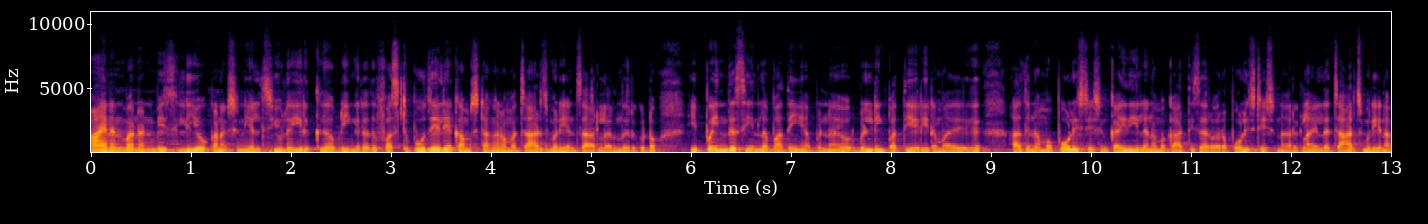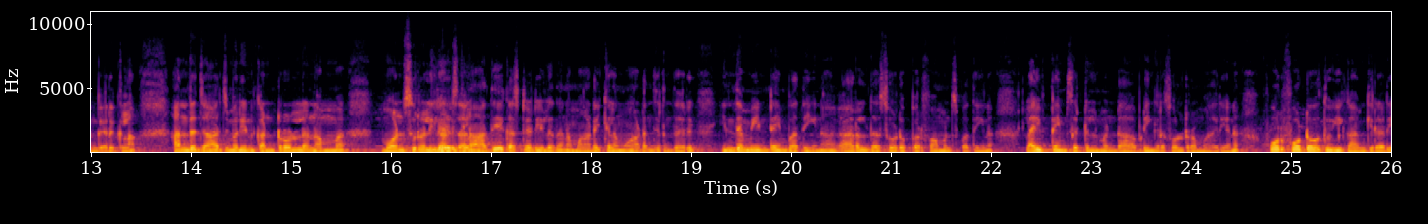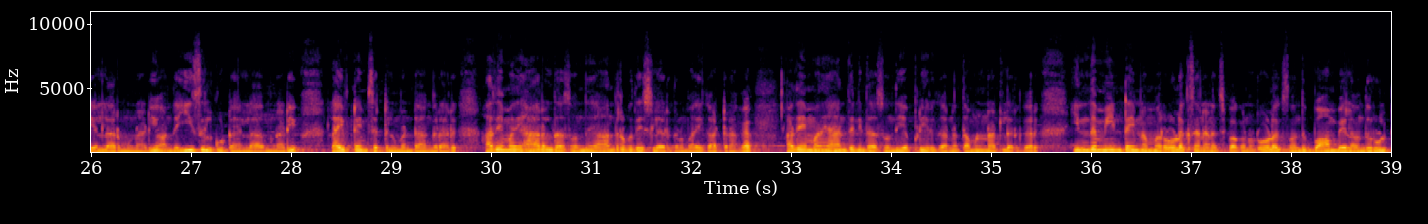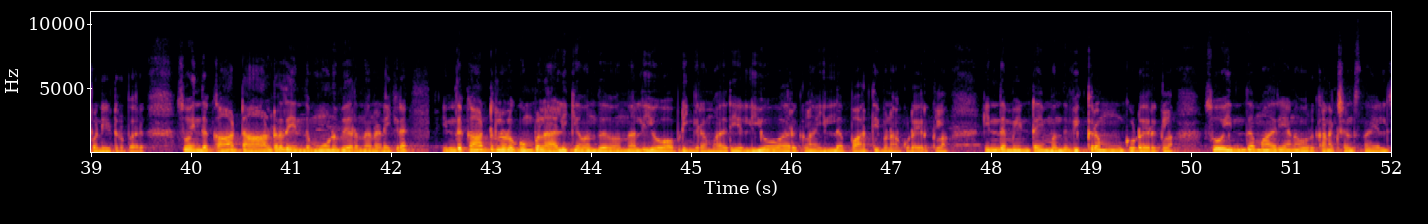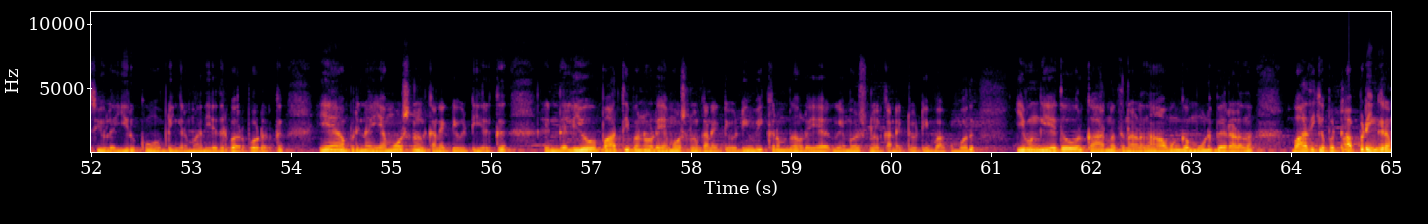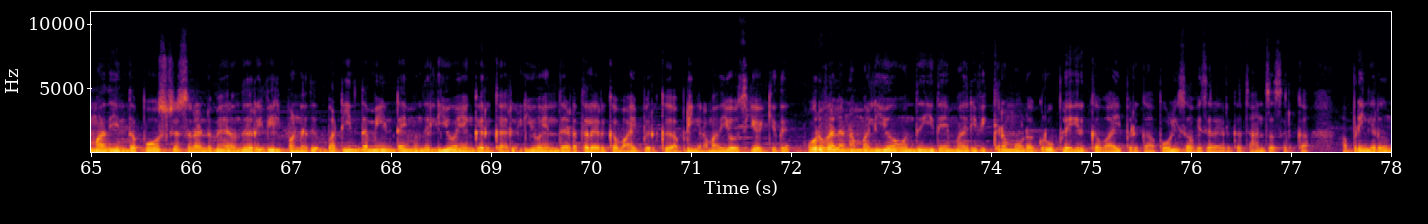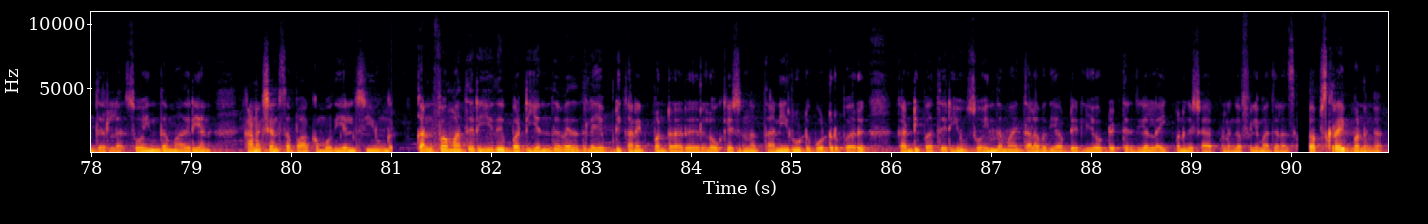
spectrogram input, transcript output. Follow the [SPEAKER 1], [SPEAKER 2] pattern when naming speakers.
[SPEAKER 1] Hi நண்பா நண்பீஸ் Leo connection எல்சியூவில் இருக்குது அப்படிங்கிறது ஃபஸ்ட்டு பூஜையிலேயே காமிச்சிட்டாங்க. நம்ம சார்ஜ் மரியன் சார்லேருந்து இருக்கட்டும். இப்போ இந்த சீனில் பார்த்தீங்க அப்படின்னா ஒரு பில்டிங் பற்றி எரியிற மாதிரி இருக்குது அது நம்ம போலீஸ் ஸ்டேஷன் கைதியில் நம்ம கார்த்தி சார் வர போலீஸ் ஸ்டேஷனாக இருக்கலாம் இல்லை ஜார்ஜ் மரியன் அங்கே இருக்கலாம். அந்த ஜார்ஜ் மரியன் கண்ட்ரோலில் நம்ம மன்சூர் அலிகான் சார் அதே கஸ்டடியில் தான் நம்ம அடைக்கலமும் அடைஞ்சிருந்தார். இந்த மீன் டைம் பார்த்தீங்கன்னா ஹாரல் தாஸோட பெர்ஃபார்மன்ஸ் பார்த்தீங்கன்னா லைஃப் டைம் செட்டில்மெண்ட்டா அப்படிங்கிற சொல்கிற மாதிரியான ஒரு ஃபோட்டோவை தூக்கி காமிக்கிறாரு எல்லார் முன்னாடியும். அந்த ஈசில் கூட்டம் எல்லார் முன்னாடியும் லைஃப் டைம் செட்டில்மெண்ட்டாங்கிறாரு அதே மாதிரி ஹாரல் தாஸ் வந்து ஆந்திரப்பிரதேசில் இருக்கிற மாதிரி காட்டுறாங்க. அதே மாதிரி ஆந்தனி தாஸ் வந்து எப்படி இருக்காருன்னா தமிழ்நாட்டில் இருக்கார். இந்த மீன் டைம் நம்ம ரோலக்ஸை நினச்சி பார்க்கணும். ரோலக்ஸ் வந்து பாம்பேயில் வந்து ரூல் பண்ணிகிட்டு இருப்பார். ஸோ இந்த காட்டை ஆள்றதே இந்த மூணு பேர் தான் நினைக்கிறேன். இந்த காட்டிலோட கும்பலை அழிக்க வந்தவன் தான் லியோ அப்படிங்கிற மாதிரி லியோவாக இருக்கலாம் இல்லை பார்த்திபனா கூட இருக்கலாம். இந்த மீன் டைம் வந்து விக்ரம் கூட இருக்கலாம். ஸோ இந்த மாதிரியான ஒரு கனெக்ஷன்ஸ் தான் எல்சியூவில் இருக்கும் அப்படிங்கிற மாதிரி எதிர்பார்ப்போடு இருக்குது ஏன் அப்படின்னா எமோஷனல் கனெக்டிவிட்டி இருக்குது இந்த லியோ பார்த்திபனோட எமோஷனல் கனெக்டிவிட்டியும் விக்ரம்னோட எமோஷனல் கனெக்டிவிட்டியும் பார்க்கும்போது இவங்க ஏதோ ஒரு காரணத்தினால தான் அவங்க மூணு பேரால் தான் பாதிக்கப்பட்டு அப்படிங்கிற மாதிரி இந்த போஸ்டர்ஸ் ரெண்டுமே வந்து ரிவீல் பண்ணுது. பட் இந்த மீன் டைம் வந்து லியோ எங்கே இருக்கார்? லியோ எந்த இடத்துல இருக்க வாய்ப்பு இருக்குது அப்படிங்கிற மாதிரி யோசிக்க வைக்குது. ஒருவேளை நம்ம லியோ வந்து இதே மாதிரி விக்ரமோட குரூப்பில் இருக்க வாய்ப்பு இருக்கா? போலீஸ் ஆஃபீஸராக இருக்க சான்சஸ் இருக்கா? அப்படிங்கிறதும் தெரில ஸோ இந்த மாதிரியான கனெக்ஷன்ஸை பார்க்கும்போது எல்சியுங்கிற கன்ஃபார்மாக தெரியுது. பட் எந்த விதத்தில் எப்படி கனெக்ட் பண்ணுறாரு லொக்கேஷனாக தனி ரூட்டு போட்டிருப்பாரு. கண்டிப்பாக தெரியும். ஸோ இந்த மாதிரி தளபதி அப்டேட் லியோ அப்டேட் தெரிஞ்சுக்க லைக் பண்ணுங்கள் ஷேர் பண்ணுங்கள் ஃபிலிமா சேனல் சப்ஸ்கிரைப் பண்ணுங்கள்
